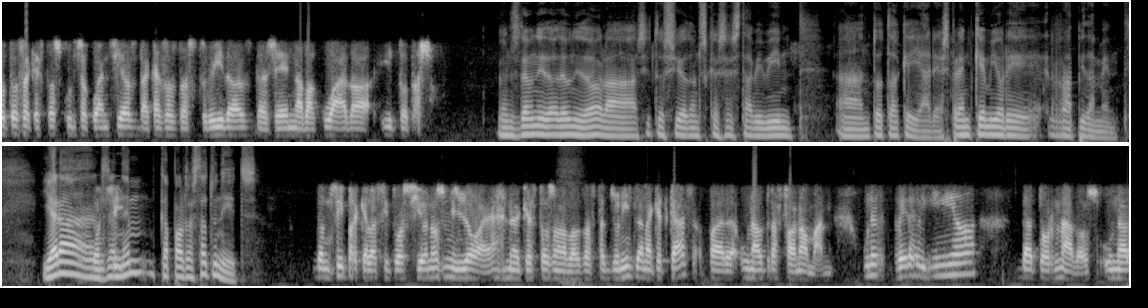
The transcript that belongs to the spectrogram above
totes aquestes conseqüències de cases destruïdes, de gent evacuada i tot això. Doncs déu-n'hi-do, déu nhi déu la situació doncs, que s'està vivint en tota aquella àrea. Esperem que millori ràpidament. I ara ens doncs sí. anem cap als Estats Units. Doncs sí, perquè la situació no és millor eh, en aquesta zona dels Estats Units, en aquest cas per un altre fenomen. Una severa línia de tornados, una,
